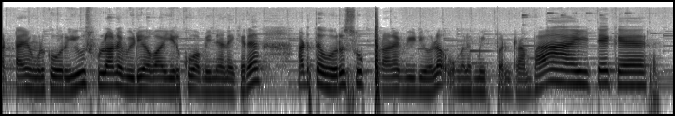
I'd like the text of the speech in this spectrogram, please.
கட்டாயம் உங்களுக்கு ஒரு யூஸ்ஃபுல்லான வீடியோவாக இருக்கும் அப்படின்னு நினைக்கிறேன். அடுத்த ஒரு சூப்பரான வீடியோவில் உங்களை மீட் பண்ணுறேன் பாய் டேக் கேர்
